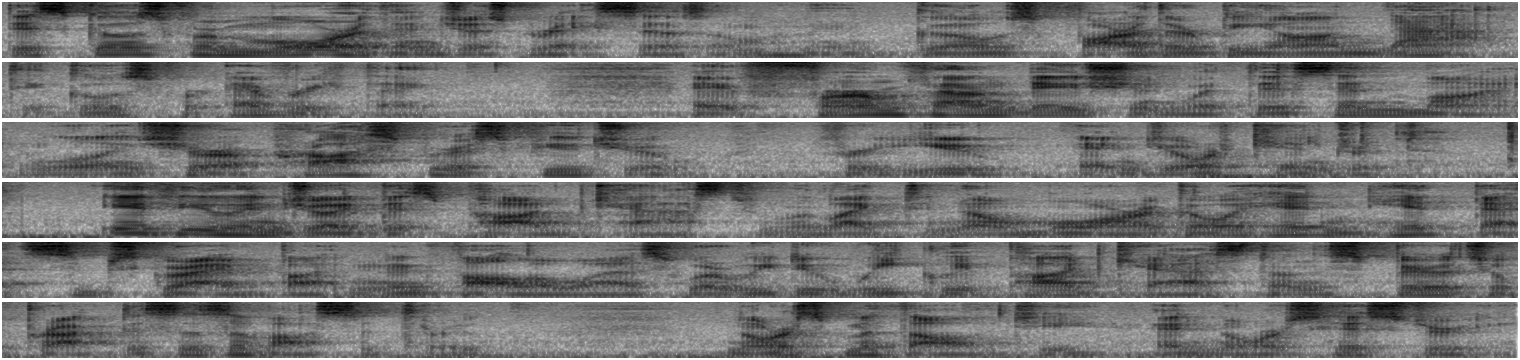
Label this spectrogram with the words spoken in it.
This goes for more than just racism, it goes farther beyond that, it goes for everything. A firm foundation with this in mind will ensure a prosperous future for you and your kindred. If you enjoyed this podcast and would like to know more, go ahead and hit that subscribe button and follow us where we do weekly podcasts on the spiritual practices of Asatru, Norse mythology, and Norse history.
